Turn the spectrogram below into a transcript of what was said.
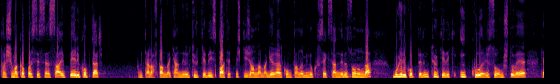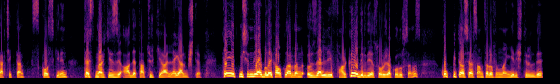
taşıma kapasitesine sahip bir helikopter. Bir taraftan da kendini Türkiye'de ispat etmiş ki Jandarma Genel Komutanlığı 1980'lerin sonunda bu helikopterin Türkiye'deki ilk kullanıcısı olmuştu ve gerçekten Skorsky'nin test merkezi adeta Türkiye haline gelmişti. T-70'in diğer Black Hawk'lardan özelliği farkı nedir diye soracak olursanız Kokpit Aselsan tarafından geliştirildi.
